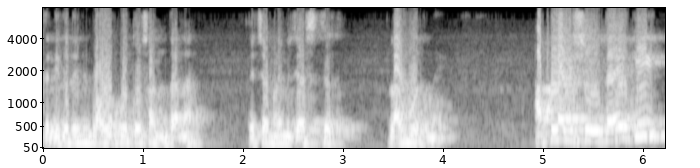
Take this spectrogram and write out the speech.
कधी कधी मी भाऊक होतो सांगताना त्याच्यामुळे मी जास्त लागू होत नाही. आपला विषय होता आहे की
